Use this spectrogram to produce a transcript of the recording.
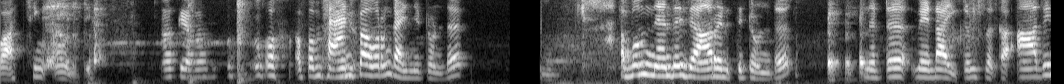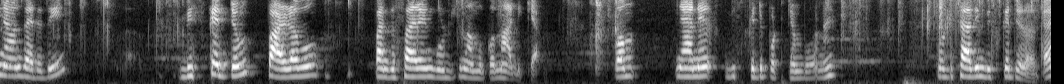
വാച്ചിങ് ഓൺ ദിസ് അപ്പം ഹാൻഡ് പവറും കഴിഞ്ഞിട്ടുണ്ട്. അപ്പം ഞാൻ ജാർ എടുത്തിട്ടുണ്ട്. എന്നിട്ട് വേണ്ട ഐറ്റംസ് ഒക്കെ. ആദ്യം ഞാൻ കരുതി ബിസ്ക്കറ്റും പഴവും പഞ്ചസാരയും കൂടിയിട്ട് നമുക്കൊന്ന് അടിക്കാം. അപ്പം ഞാൻ ബിസ്ക്കറ്റ് പൊട്ടിക്കാൻ പോവാണേ. പൊട്ടിച്ചാദ്യം ബിസ്ക്കറ്റ് ഇടട്ടെ.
